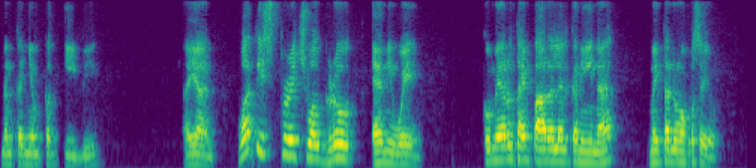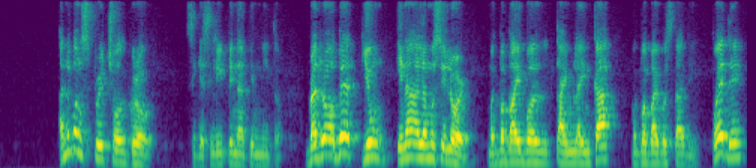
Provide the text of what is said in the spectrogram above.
ng kanyang pag-ibig. Ayan. What is spiritual growth anyway? Kung meron tayong parallel kanina, may tanong ako sa iyo. Ano bang spiritual growth? Sige, silipin natin dito. Brother Obet, yung inaalam mo si Lord, magba-Bible timeline ka, magba-Bible study. Pwede.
